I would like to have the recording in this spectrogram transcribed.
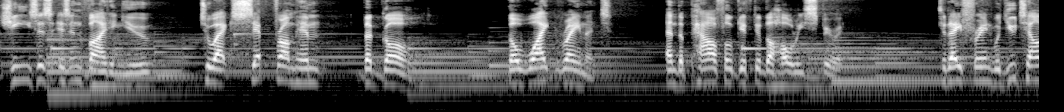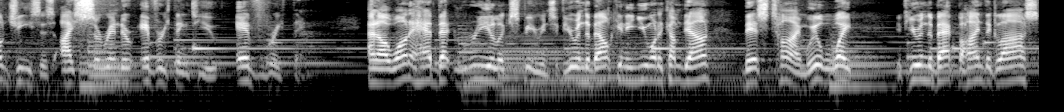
Jesus is inviting you to accept from him the gold the white raiment, and the powerful gift of the Holy Spirit. Today, friend, would you tell Jesus, I surrender everything to you, everything. And I want to have that real experience. If you're in the balcony and you want to come down, there's time. We'll wait. If you're in the back behind the glass,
